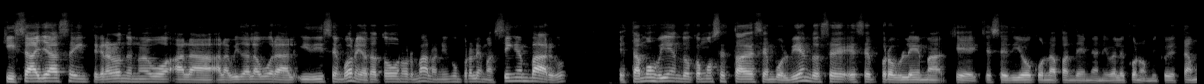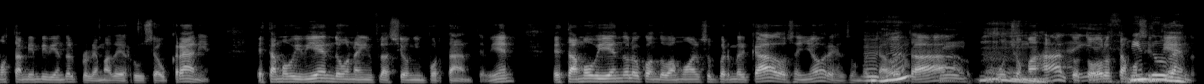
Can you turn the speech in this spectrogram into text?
quizá ya se integraron de nuevo a la, a la vida laboral y dicen, bueno, ya está todo normal, no hay ningún problema. Sin embargo, estamos viendo cómo se está desenvolviendo ese, ese problema que, que se dio con la pandemia a nivel económico y estamos también viviendo el problema de Rusia-Ucrania estamos viviendo una inflación importante, ¿bien? Estamos viéndolo cuando vamos al supermercado, señores, el supermercado está mucho más alto, todos lo estamos sintiendo.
